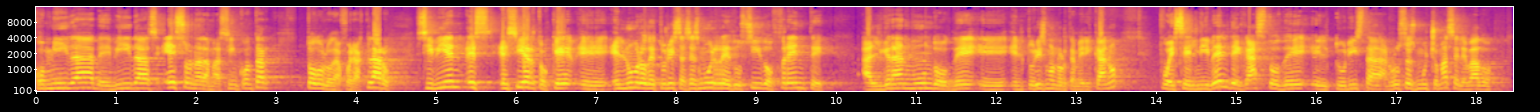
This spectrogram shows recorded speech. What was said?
comida, bebidas, eso nada más, sin contar todo lo de afuera. Claro, si bien es, es cierto que el número de turistas es muy reducido frente al gran mundo del turismo norteamericano, pues el nivel de gasto del turista ruso es mucho más elevado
